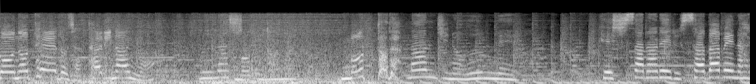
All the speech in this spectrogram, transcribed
この程度じゃ足りないわ。虚しくもっとだ。汝の運命は消し去られる定めなり。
